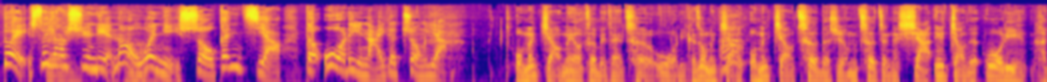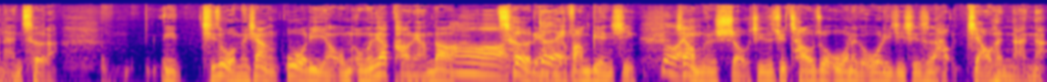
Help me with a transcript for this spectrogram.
对，所以要训练。那我问你，嗯、手跟脚的握力哪一个重要？我们脚没有特别在测握力，可是我们脚，啊、我们脚测的是我们测整个下，因为脚的握力很难测了。你其实我们像握力啊，我们我们要考量到测量的方便性。哦、像我们手其实去操作握那个握力计，其实是好，脚很难呐、啊。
